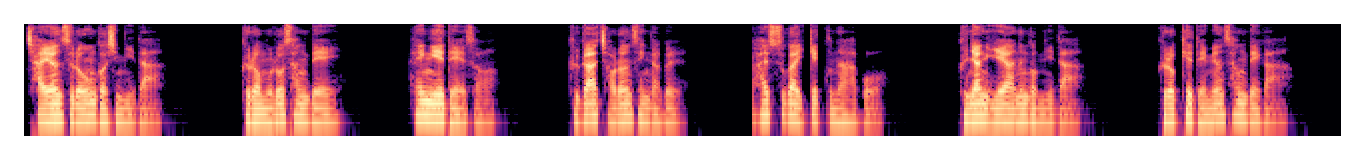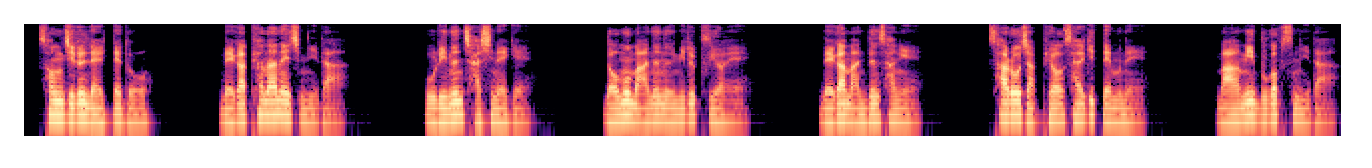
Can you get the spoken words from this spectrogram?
자연스러운 것입니다. 그러므로 상대의 행위에 대해서 그가 저런 생각을 할 수가 있겠구나 하고 그냥 이해하는 겁니다. 그렇게 되면 상대가 성질을 낼 때도 내가 편안해집니다. 우리는 자신에게 너무 많은 의미를 부여해 내가 만든 상에 사로잡혀 살기 때문에 마음이 무겁습니다.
